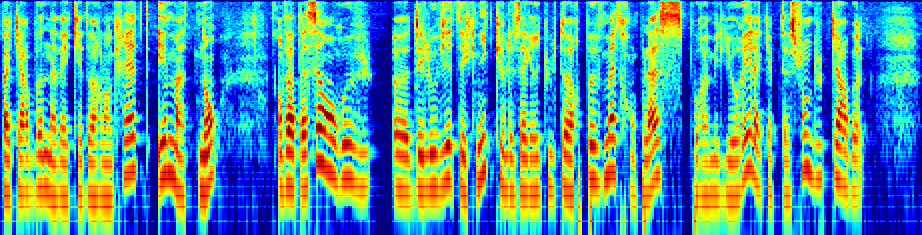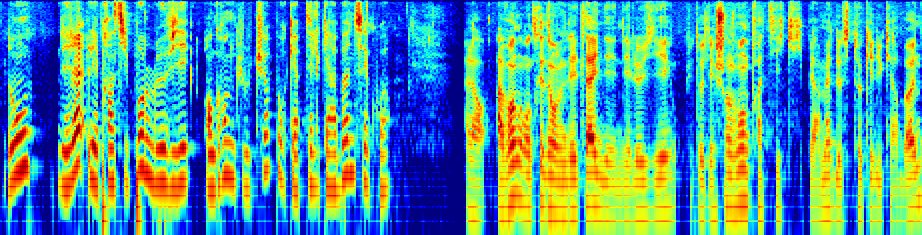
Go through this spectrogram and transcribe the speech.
bas carbone avec Édouard Lancrette et maintenant, on va passer en revue euh, des leviers techniques que les agriculteurs peuvent mettre en place pour améliorer la captation du carbone. Donc, déjà, les principaux leviers en grande culture pour capter le carbone, c'est quoi? Alors, avant de rentrer dans le détail des, leviers, ou plutôt des changements de pratiques qui permettent de stocker du carbone,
